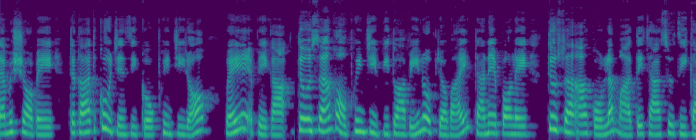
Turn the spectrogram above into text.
လက်မလျှော့ပဲတကားတစ်ခုချင်းစီကိုဖွင့်ကြည့်တော့ဝဲရဲ့အဖေကသူ့အစွမ်းကုန်ဖွင့်ကြည့်ပြီးသွားပြီလို့ပြောပါတယ်။ဒါနဲ့ပေါ်လေသူ့စွမ်းအားကိုလက်မှာတေချာစုစည်းက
